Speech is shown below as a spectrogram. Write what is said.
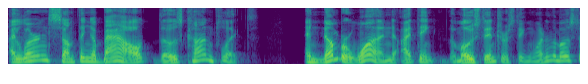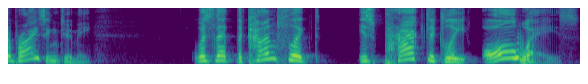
I learned something about those conflicts. And number one, I think the most interesting one and the most surprising to me was that the conflict is practically always,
